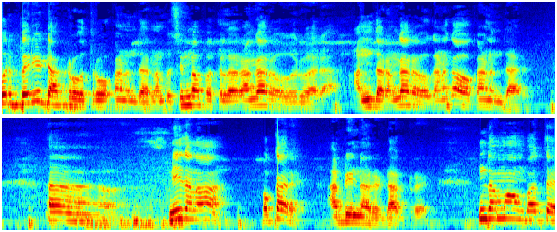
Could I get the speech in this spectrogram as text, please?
ஒரு பெரிய டாக்டர் ஒருத்தர் உட்காந்துருந்தார் நம்ம சினிமா பத்தில் ரங்காராவ் வருவார்? அந்த ரங்காராவ் கணக்காக உட்காந்துருந்தார் நீதானா உட்காரு அப்படின்னாரு டாக்டரு. இந்த அம்மாவை பார்த்து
